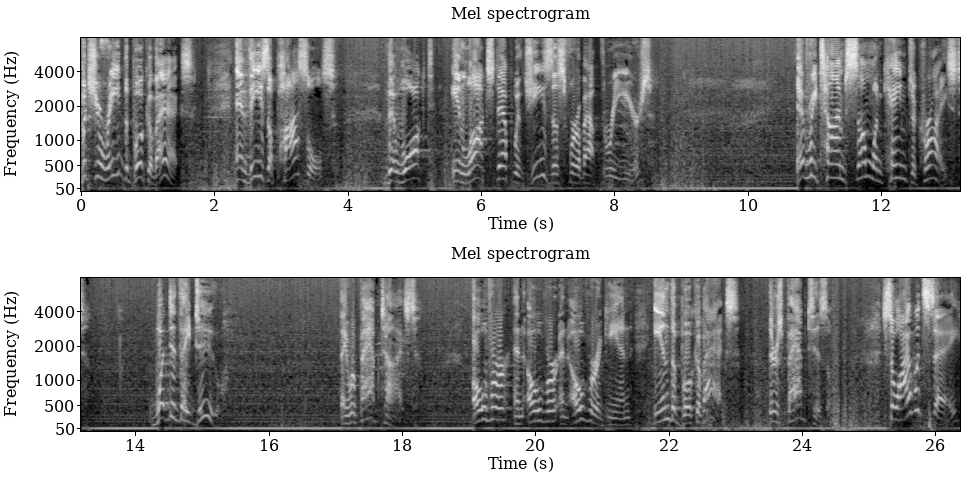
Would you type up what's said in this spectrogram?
But you read the book of Acts, and these apostles that walked in lockstep with Jesus for about three years, every time someone came to Christ, what did they do? They were baptized. over and over and over again in the book of Acts. There's baptism. So I would say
